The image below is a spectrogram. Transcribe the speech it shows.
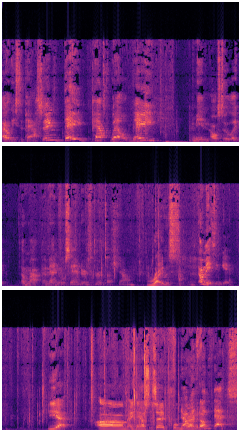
at least the passing, they passed well. They, I mean, also, like, Emmanuel Sanders threw a touchdown. Right. It was amazing game. yeah. Um, anything else to say before we No, wrap I it up? that's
